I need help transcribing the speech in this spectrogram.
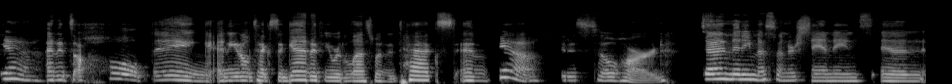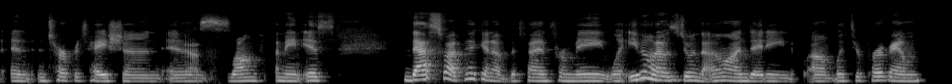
Yeah. and it's a whole thing. And you don't text again if you were the last one to text, and Yeah. it is so hard. so many misunderstandings and and interpretation and Yes. wrong i mean it's that's why picking up the phone for me when even when i was doing the online dating um, with your program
